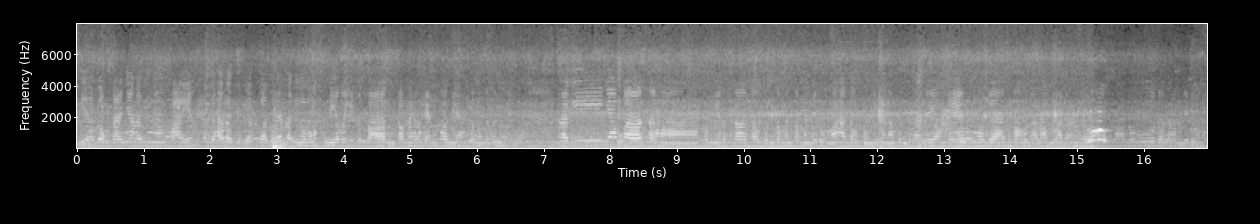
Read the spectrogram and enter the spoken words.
si abang tanya lagi ngapain padahal lagi buat konten lagi ngomong sendiri depan kamera handphone ya teman-teman lagi nyapa sama pemirsa ataupun teman-teman di rumah ataupun di mana pun berada ya oke? Semoga selalu dalam keadaan sehat selalu dalam lindungan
